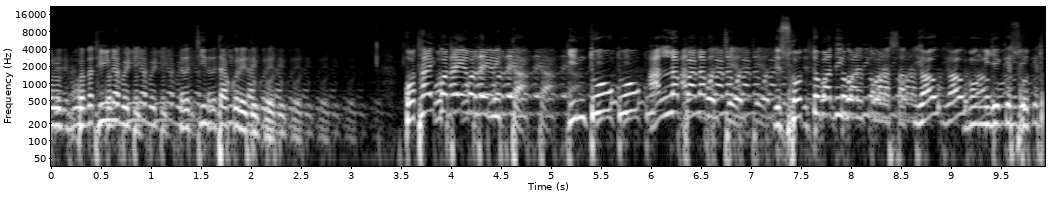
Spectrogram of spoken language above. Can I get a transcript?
বলুন, কথা ঠিক না বেটি তাহলে চিন্তা করে দেখো। কোথায় কোথায় আমাদের মিথ্যা। কিন্তু আল্লাহ পাক বলছেন যে সত্যবাদী গণে তোমরা সাথী হও এবং নিজেকে সত্য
